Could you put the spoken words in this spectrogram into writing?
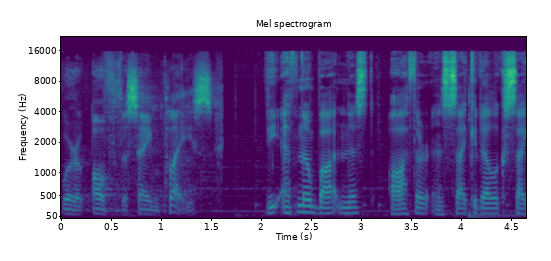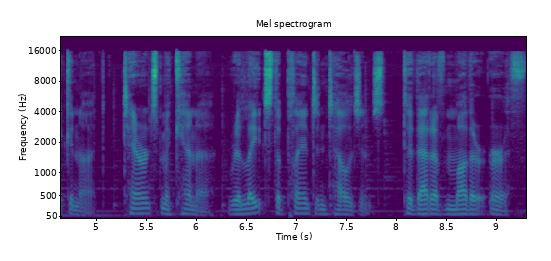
were of the same place. The ethnobotanist, author, and psychedelic psychonaut Terence McKenna relates the plant intelligence to that of Mother Earth.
